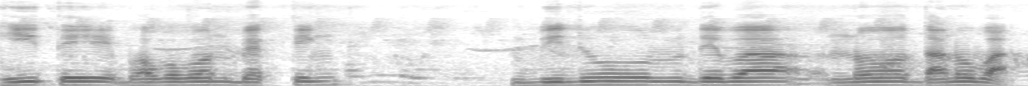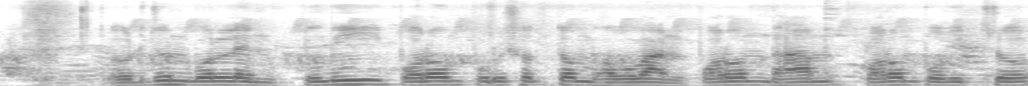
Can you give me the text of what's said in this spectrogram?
হিতে ভগবন ব্যক্তিং বিদুর দেবা ন দানবা। অর্জুন বললেন, তুমি পরম পুরুষোত্তম ভগবান, পরম ধাম, পরম পবিত্র,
